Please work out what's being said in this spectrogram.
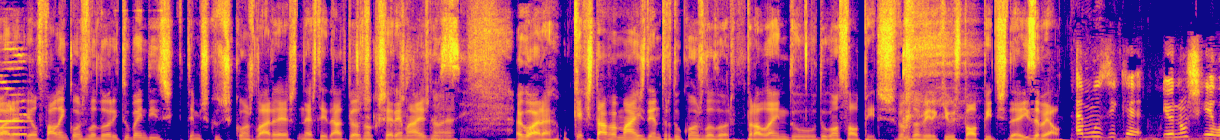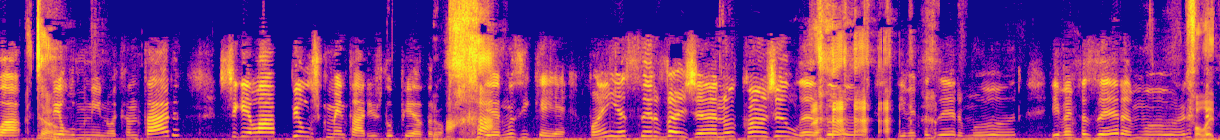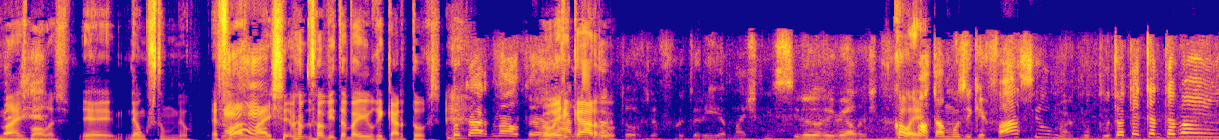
Olha, ele fala em congelador e tu bem dizes que temos que os descongelar est- nesta idade para eles não crescerem mais, não é? É. Agora, o que é que estava mais dentro do congelador, para além do, do Gonçalo Pires? Vamos ouvir aqui os palpites da Isabel. A música, eu não cheguei lá Então. pelo menino a cantar, cheguei lá pelos comentários do Pedro. Ahá. E a música é Põe a cerveja no congelador e vem fazer amor, e vem fazer amor. Falei demais, bolas. É, é um costume meu. É falar É? demais. Vamos ouvir também o Ricardo Torres. Boa tarde, malta. Oi, Ricardo. Ricardo Torres, da frutaria mais conhecida de Odivelas. Qual é? Malta, a música é fácil, mano. O puto até canta bem.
